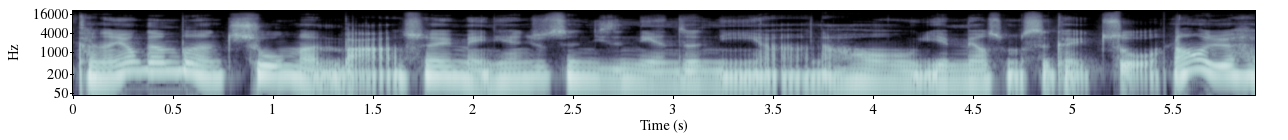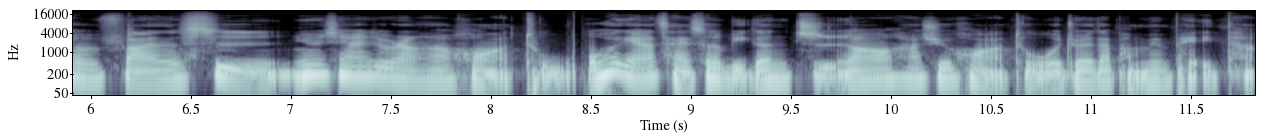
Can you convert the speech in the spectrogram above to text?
可能又跟不能出门吧，所以每天就是一直黏着你啊，然后也没有什么事可以做，然后我觉得很烦，是因为现在就让他画图，我会给他彩色笔跟纸，然后他去画图，我就会在旁边陪他。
